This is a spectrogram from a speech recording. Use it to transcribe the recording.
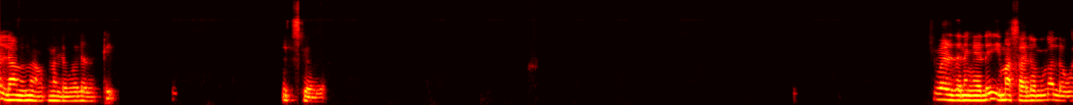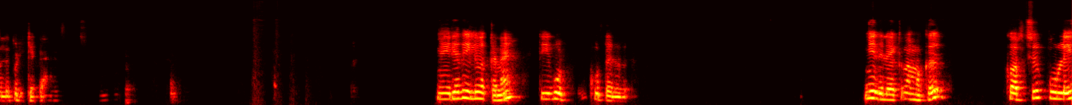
എല്ലാം ഒന്ന് നല്ലപോലെ ഇളക്കി മിക്സ് ചെയ്യുക. വഴുതനങ്ങയിൽ ഈ മസാല ഒന്ന് നല്ലപോലെ പിടിക്കട്ടെ. നേരിയ തീയിൽ വെക്കണേ. തീ കൂ- കൂട്ടരുത്. ഇനി ഇതിലേക്ക് നമുക്ക് കുറച്ച് പുളി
